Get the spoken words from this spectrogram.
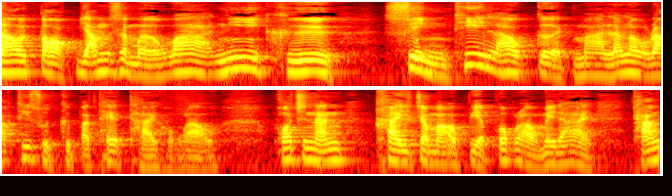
เราตอกย้ำเสมอว่านี่คือสิ่งที่เราเกิดมาแล้วเรารักที่สุดคือประเทศไทยของเรา เพราะฉะนั้นใครจะมาเอาเปรียบพวกเราไม่ได้ ทั้ง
